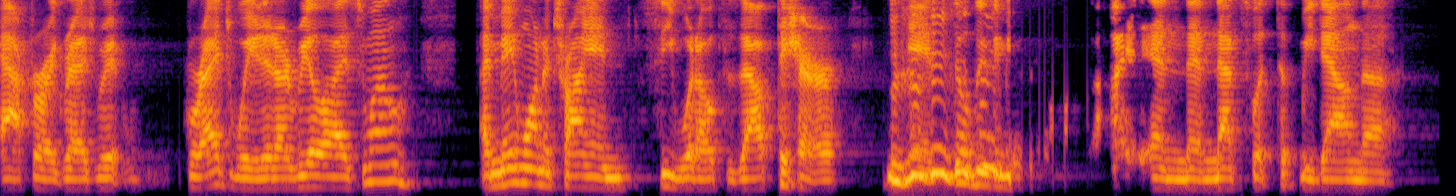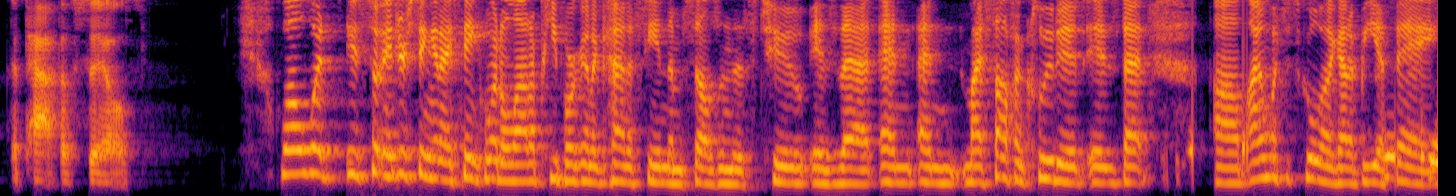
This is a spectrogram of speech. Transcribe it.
after I graduate graduated, I realized, well, I may want to try and see what else is out there and still do the music. And then that's what took me down the the path of sales. Well, what is so interesting, and I think what a lot of people are going to kind of see in themselves in this too, is that, and and myself included, is that um, I went to school and I got a BFA,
